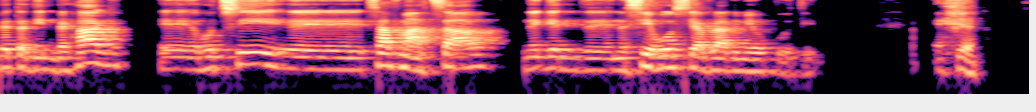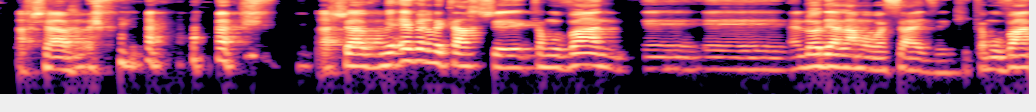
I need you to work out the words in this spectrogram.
בית הדין בהאג הוציא צו מעצר נגד נשיא רוסיה ולדימיר פוטין. כן. עכשיו, עכשיו מעבר לכך שכמובן אה, אה, אני לא יודע למה הוא עשה את זה כי כמובן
